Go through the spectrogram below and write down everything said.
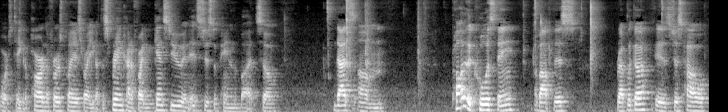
or to take it apart in the first place, right? You got the spring kind of fighting against you and it's just a pain in the butt. So that's um, probably the coolest thing about this replica is just how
